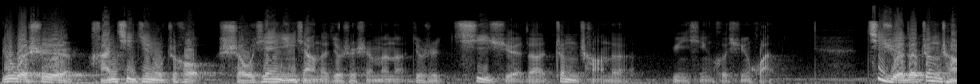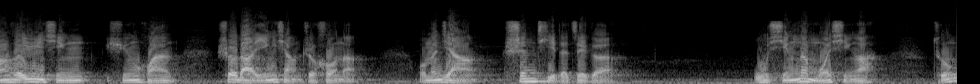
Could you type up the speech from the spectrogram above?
如果是寒气进入之后，首先影响的就是什么呢？就是气血的正常的运行和循环。气血的正常和运行循环受到影响之后呢，我们讲身体的这个五行的模型啊，从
